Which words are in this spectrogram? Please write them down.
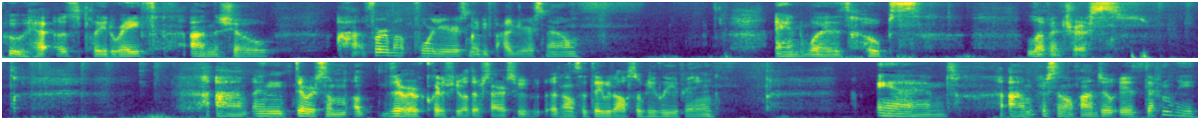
who has played Rafe on the show uh, for about four years, maybe five years now, and was Hope's love interest. Um, and there were some, uh, there were quite a few other stars who announced that they would also be leaving. And um, Kristian Alfonso is definitely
